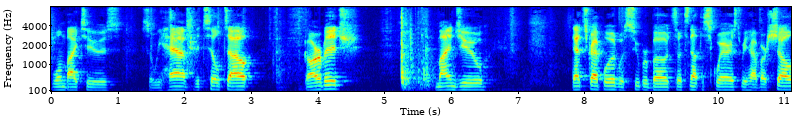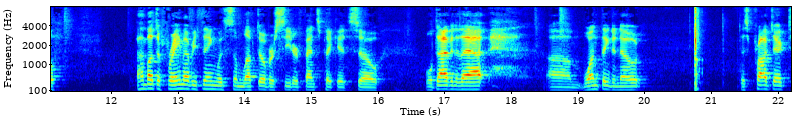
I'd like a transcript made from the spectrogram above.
one by twos so we have the tilt out garbage. Mind you, that scrap wood was super bowed, so it's not the squarest. We have our shelf. I'm about to frame everything with some leftover cedar fence pickets, so we'll dive into that. Um, one thing to note, this project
